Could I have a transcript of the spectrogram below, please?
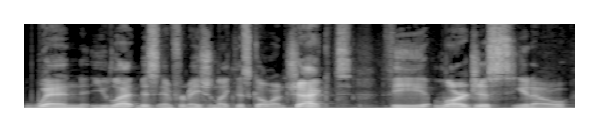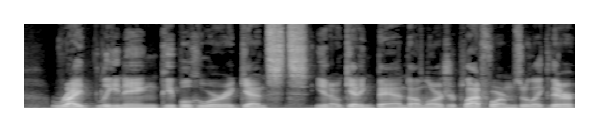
When you let misinformation like this go unchecked, the largest, you know, right leaning people who are against, you know, getting banned on larger platforms are like they're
